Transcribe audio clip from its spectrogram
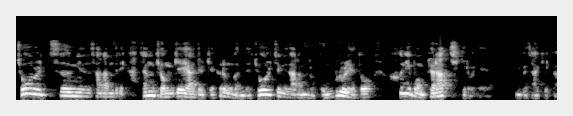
조울증인 사람들이 가장 경계해야 될 게 그런 건데 조울증인 사람들은 공부를 해도 흔히 보면 벼락치기로 해요. 그러니까 자기가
